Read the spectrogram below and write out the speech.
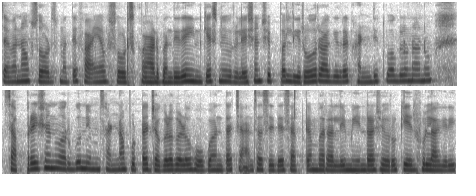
ಸೆವೆನ್ ಆಫ್ ಸೋರ್ಡ್ಸ್ ಮತ್ತು ಫೈವ್ ಆಫ್ ಸೋರ್ಡ್ಸ್ ಕಾರ್ಡ್ ಬಂದಿದೆ. ಇನ್ ಕೇಸ್ ನೀವು ರಿಲೇಷನ್ಶಿಪ್ಪಲ್ಲಿ ಇರೋರಾಗಿದ್ದರೆ ಖಂಡಿತವಾಗ್ಲೂ ನಾನು ಸಪ್ರೇಷನ್ವರೆಗೂ ನಿಮ್ಮ ಸಣ್ಣ ಪುಟ್ಟ ಜಗಳಗಳು ಹೋಗುವಂಥ ಚಾನ್ಸಸ್ ಇದೆ. ಸೆಪ್ಟೆಂಬರಲ್ಲಿ ಮೀನ್ ರಾಶಿಯವರು ಕೇರ್ಫುಲ್ ಆಗಿರಿ.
